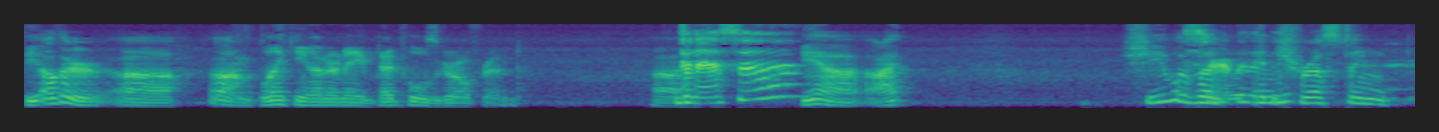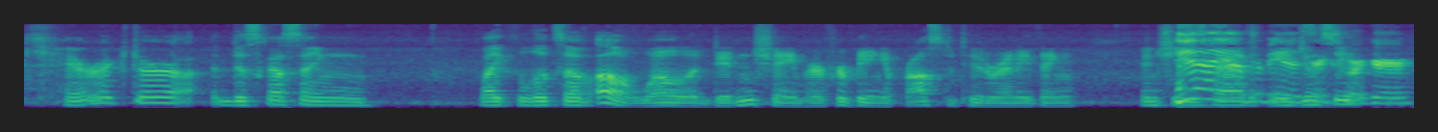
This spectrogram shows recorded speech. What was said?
the other uh, oh, I'm blanking on her name. Deadpool's girlfriend. Uh, Vanessa? yeah, I. She was an was it me? interesting character discussing like the looks of oh well it didn't shame her for being a prostitute or anything. And she's yeah, yeah, had for being a sex agency. worker.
